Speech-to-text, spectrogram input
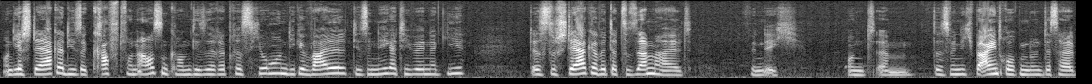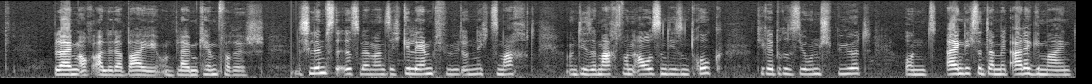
Und je stärker diese Kraft von außen kommt, diese Repression, die Gewalt, diese negative Energie, desto stärker wird der Zusammenhalt, finde ich. Und ähm, das finde ich beeindruckend und deshalb bleiben auch alle dabei und bleiben kämpferisch. Das Schlimmste ist, wenn man sich gelähmt fühlt und nichts macht und diese Macht von außen, diesen Druck, die Repression spürt. Und eigentlich sind damit alle gemeint.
